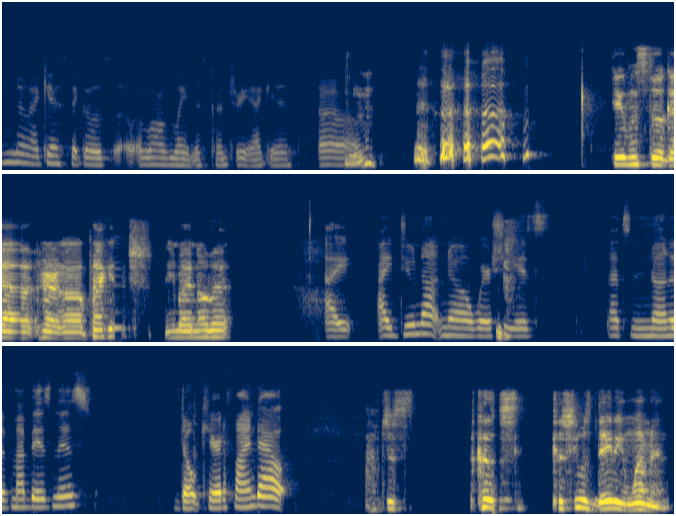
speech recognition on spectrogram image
You know i guess that goes a long way in this country i guess um yeah. Caitlyn still got her uh, package. Anybody know that? I I do not know where she is that's none of my business. Don't care to find out. I'm just because because she was dating women.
